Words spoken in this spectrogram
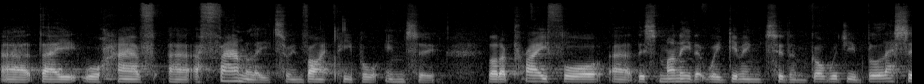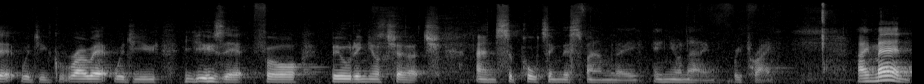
uh, they will have uh, a family to invite people into. Lord, I pray for uh, this money that we're giving to them. God, would you bless it? Would you grow it? Would you use it for building your church and supporting this family? In your name, we pray. Amen.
